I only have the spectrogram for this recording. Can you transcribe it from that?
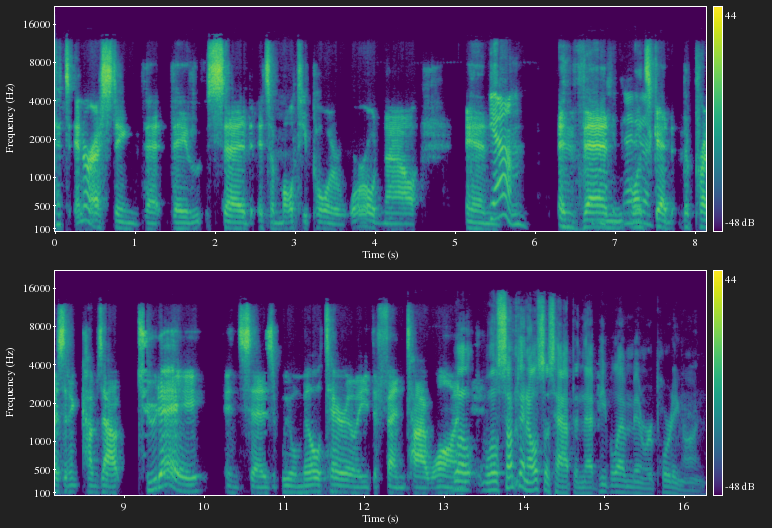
that's interesting that they said it's a multipolar world now, and Yeah. and then once again, the president comes out today and says we will militarily defend Taiwan. Well, well, something else has happened that people haven't been reporting on,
